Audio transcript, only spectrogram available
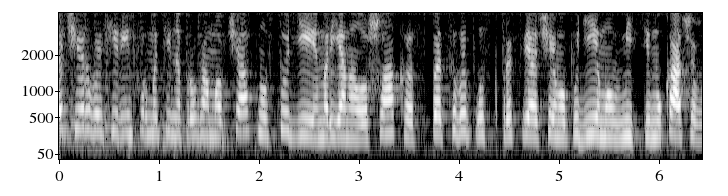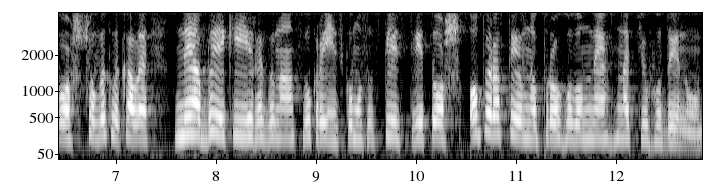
Вечір. В ефірі інформаційна програма Вчасно в студії Мар'яна Лошак. Спецвипуск присвячуємо подіям в місті Мукачево, що викликали неабиякий резонанс в українському суспільстві. Тож оперативно про головне на цю годину.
